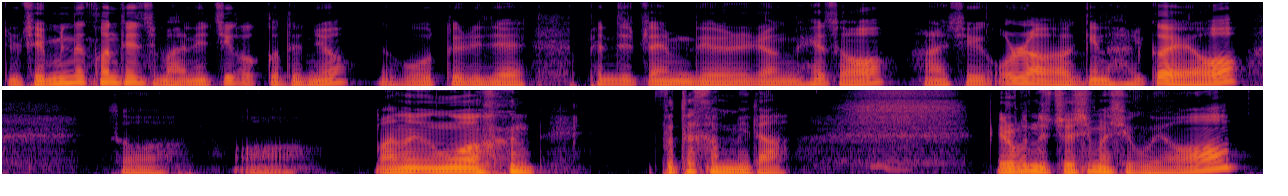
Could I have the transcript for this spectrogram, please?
좀 재밌는 컨텐츠 많이 찍었거든요. 그것들 이제 편집자님들이랑 해서 하나씩 올라가긴 할 거예요. 그래서 어, 많은 응원 부탁합니다. 여러분들 조심하시고요. 자,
